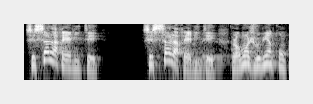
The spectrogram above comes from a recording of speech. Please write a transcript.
C'est ça la réalité. C'est ça la réalité. Alors moi, je veux bien qu'on qu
